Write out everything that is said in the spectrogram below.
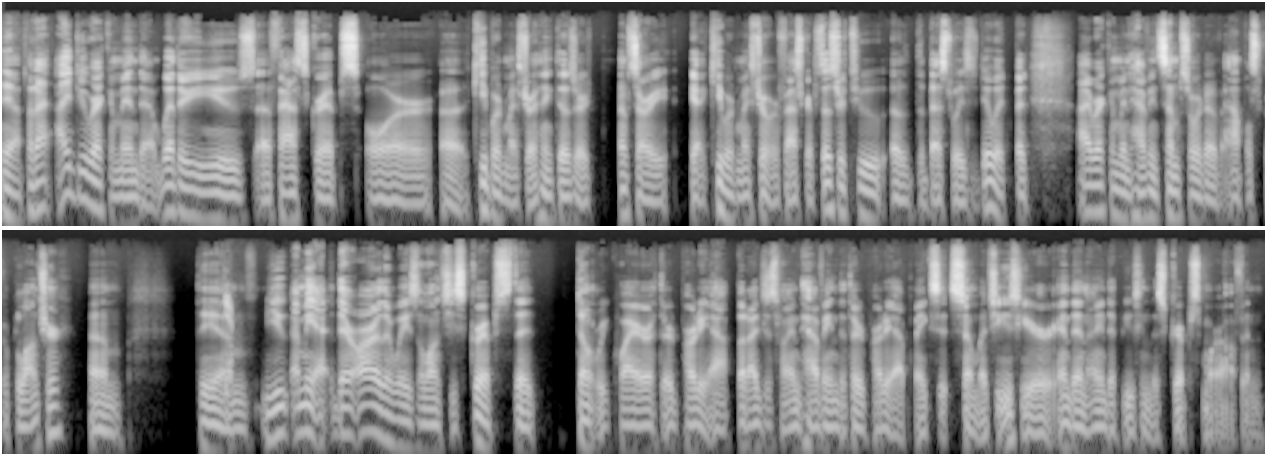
Yeah, but I, I do recommend that whether you use uh, Fast Scripts or uh, Keyboard Maestro. I think those are. I'm sorry, yeah, Keyboard Maestro or Fast Scripts. Those are two of the best ways to do it. But I recommend having some sort of Apple Script launcher. Um, the um, you, I mean, there are other ways to launch these scripts that don't require a third party app, but I just find having the third party app makes it so much easier. And then I end up using the scripts more often.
